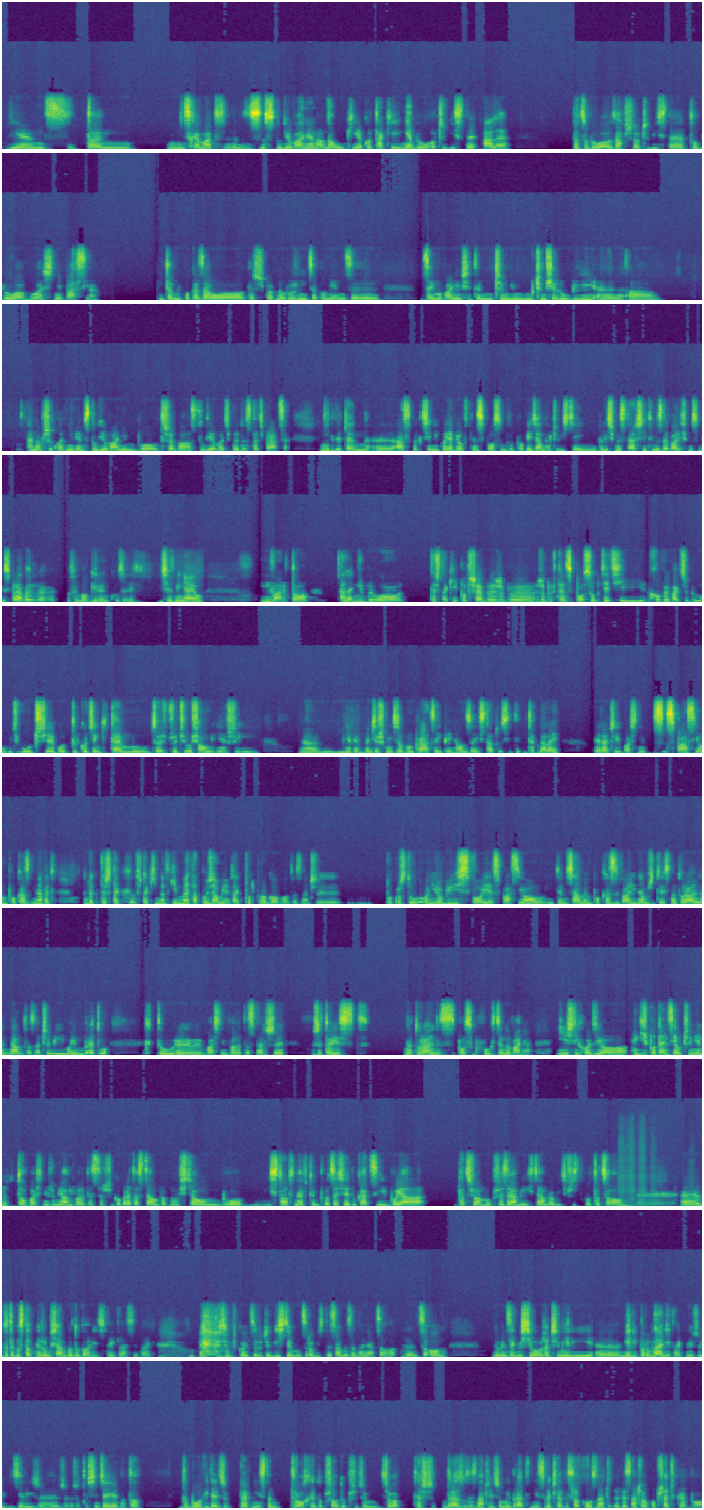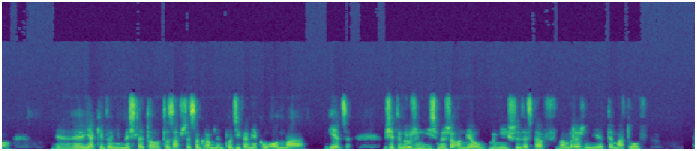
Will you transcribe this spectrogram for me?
więc ten schemat studiowania nauki jako takiej nie był oczywisty, ale to, co było zawsze oczywiste, to była właśnie pasja. I to mi pokazało też pewną różnicę pomiędzy zajmowaniem się tym, czym, czym się lubi, e, a, a na przykład, nie wiem, studiowaniem, bo trzeba studiować, by dostać pracę. Nigdy ten e, aspekt się nie pojawiał w ten sposób wypowiedziany. Oczywiście byliśmy starsi, tym zdawaliśmy sobie sprawę, że wymogi rynku się zmieniają i warto, ale nie było też takiej potrzeby, żeby, żeby w ten sposób dzieci chowywać, żeby mówić ucz się, bo tylko dzięki temu coś w życiu osiągniesz i nie wiem, będziesz mieć dobrą pracę i pieniądze i status i, i tak dalej. Raczej właśnie z, z pasją pokaz nawet, nawet też tak w takim, na takim metapoziomie, tak podprogowo, to znaczy po prostu oni robili swoje z pasją i tym samym pokazywali nam, że to jest naturalne, nam, to znaczy mi i mojemu bretu, który właśnie dwa lata starszy, że to jest naturalny sposób funkcjonowania. I jeśli chodzi o jakiś potencjał czy nie, no to, właśnie, że miałam dwa lata starszego brata z całą pewnością było istotne w tym procesie edukacji, bo ja patrzyłam mu przez ramię i chciałam robić wszystko to, co on. E, do tego stopnia, że musiałam go dogonić w tej klasie, tak. Żeby w końcu rzeczywiście móc robić te same zadania, co, co on. No więc jakby siłą rzeczy mieli, e, mieli porównanie, tak. No jeżeli widzieli, że, że, że to się dzieje, no to, to było widać, że pewnie jestem trochę do przodu, przy czym trzeba też od razu zaznaczyć, że mój brat niezwykle wysoko wyznaczał poprzeczkę, bo e, jak do nim myślę, to, to zawsze z ogromnym podziwem, jaką on ma wiedzę. My się tym różniliśmy, że on miał mniejszy zestaw, mam wrażenie, tematów,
